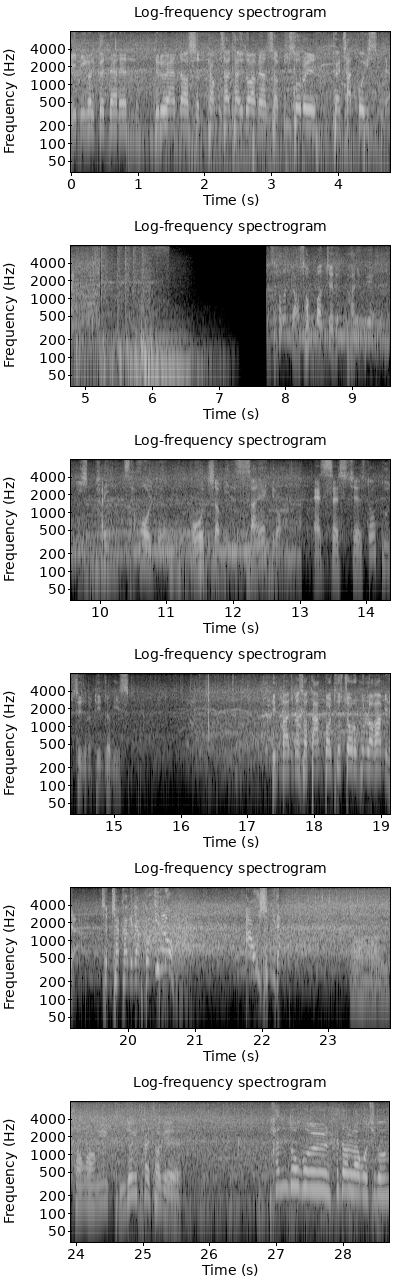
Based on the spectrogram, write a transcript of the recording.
이닝을 끝내는 드루 앤더슨 병살 타 유도 하면서 미소를 되찾고 있습니다 36번째 등판이고요 28이닝 3홀드 5.14의 기록 SSG에서도 두 시즌을 뛴 적이 있습니다 빗 맞으면서 땅볼 투수 쪽으로 굴러갑니다. 침착하게 잡고 1루 아웃입니다. 와, 이 상황이 굉장히 타이트하게 판독을 해달라고 지금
